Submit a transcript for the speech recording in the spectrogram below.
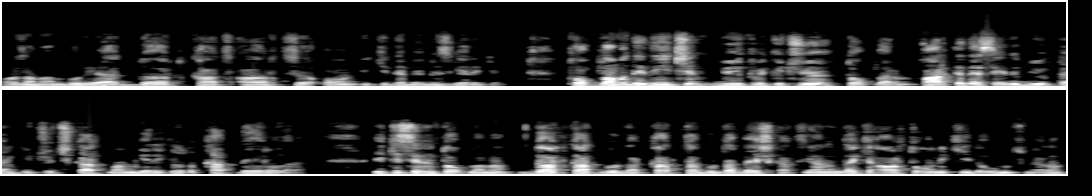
O zaman buraya 4 kat artı 12 dememiz gerekiyor. Toplamı dediği için büyük ve küçüğü toplarım. Farkı deseydi büyükten küçüğü çıkartmam gerekiyordu kat değeri olarak. İkisinin toplamı 4 kat burada, kat da burada 5 kat. Yanındaki artı 12'yi de unutmayalım.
